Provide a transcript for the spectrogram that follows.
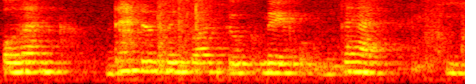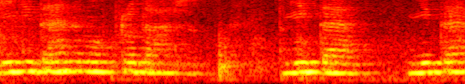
Оленка, де ти знайшла цю книгу? Де? Її ніде нема в продажу. Ніде, ніде.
